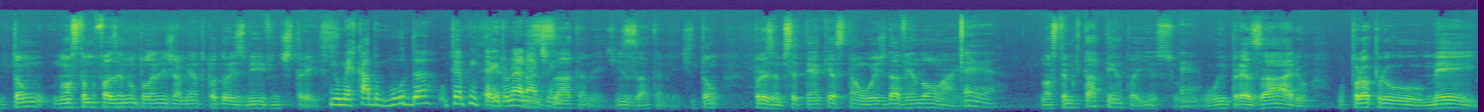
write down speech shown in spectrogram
Então, nós estamos fazendo um planejamento para 2023. E o mercado muda o tempo inteiro, é, né, Nadine? Exatamente, exatamente. Então, por exemplo, você tem a questão hoje da venda online. É. Nós temos que estar atento a isso. É. O empresário, o próprio MEI,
